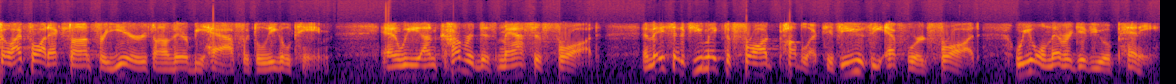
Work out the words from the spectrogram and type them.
So I fought Exxon for years on their behalf with the legal team, and we uncovered this massive fraud. And they said if you make the fraud public, if you use the F word fraud, we will never give you a penny.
